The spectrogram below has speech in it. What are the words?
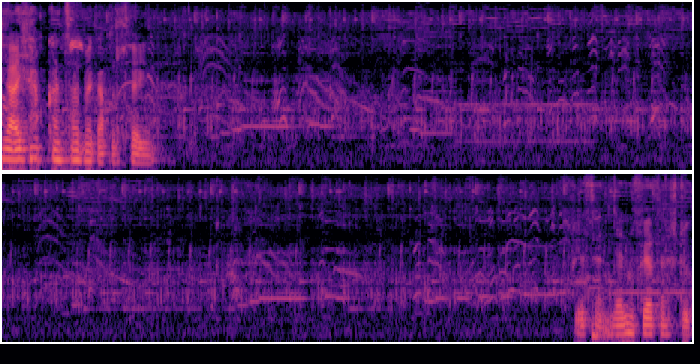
Ja, ich habe kein Zeit mehr gehabt, deswegen. Vierzehn, ja nur 14 Stück.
